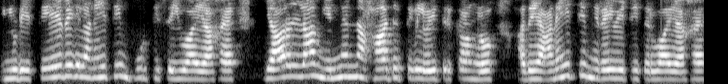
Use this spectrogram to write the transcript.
எங்களுடைய தேவைகள் அனைத்தையும் பூர்த்தி செய்வாயாக. யாரெல்லாம் என்னென்ன ஹாஜத்துகள் வைத்திருக்காங்களோ அதை அனைத்தையும் நிறைவேற்றி தருவாயாக.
